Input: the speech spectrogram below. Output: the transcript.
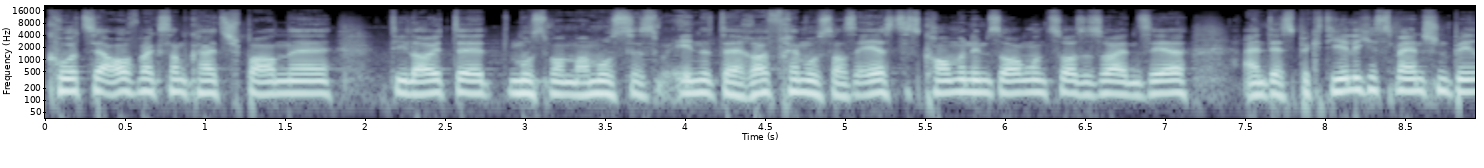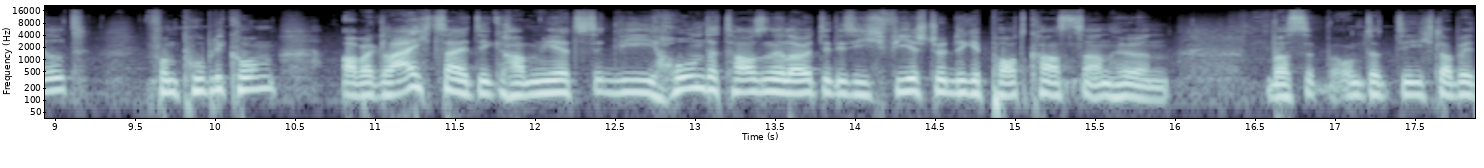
kurze Aufmerksamkeitsspanne, die Leute muss man, man muss es, der Refrain muss als erstes kommen im Song und so, also so ein sehr ein despektierliches Menschenbild vom Publikum. Aber gleichzeitig haben jetzt wie hunderttausende Leute, die sich vierstündige Podcasts anhören. Was, und die, ich glaube,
